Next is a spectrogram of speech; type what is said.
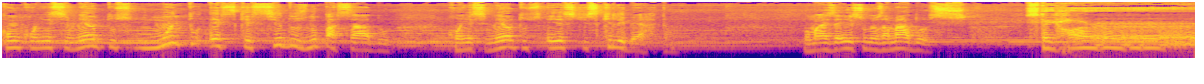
com conhecimentos muito esquecidos no passado, conhecimentos estes que libertam. No mais é isso, meus amados. Stay hard.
